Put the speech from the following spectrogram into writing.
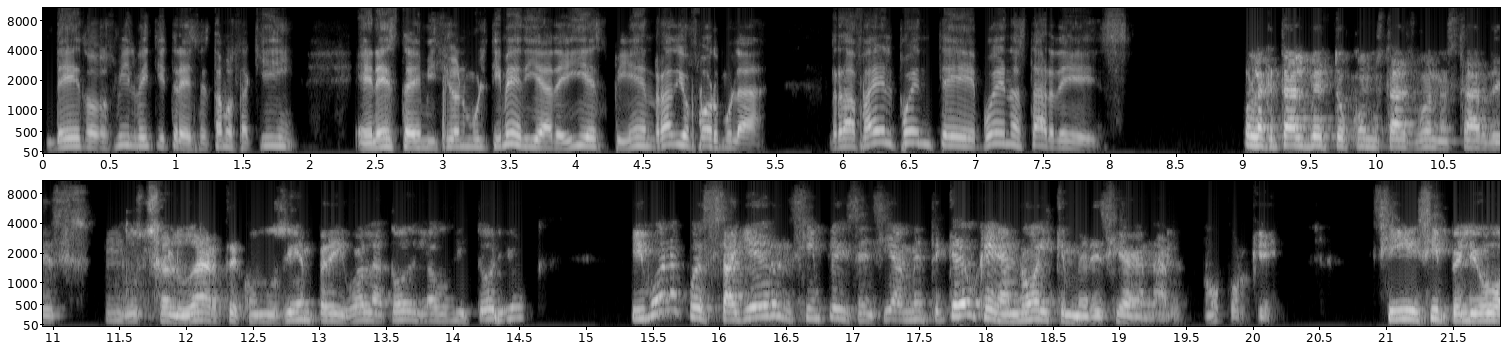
de 2023. Estamos aquí en esta emisión multimedia de ESPN Radio Fórmula. Rafael Puente, buenas tardes. Hola, ¿qué tal, Beto? ¿Cómo estás? Buenas tardes. Un gusto saludarte, como siempre, igual a todo el auditorio. Y bueno, pues ayer, simple y sencillamente, creo que ganó el que merecía ganarlo, ¿no? Porque Sí, sí, peleó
